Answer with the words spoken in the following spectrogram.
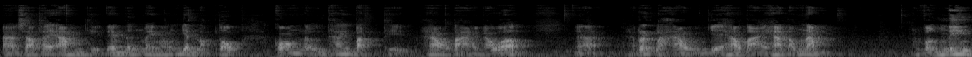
À, sao thái âm thì đem đến may mắn danh lộc tốt. Còn nữ thái bạch thì hao tài đau ốm. À, rất là hao dễ hao tài ha tổng năm. Vận niên.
